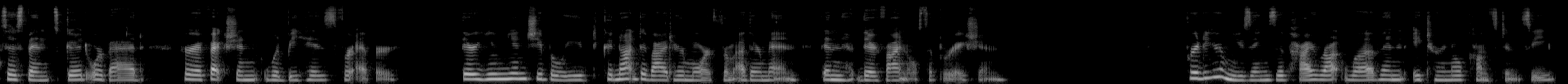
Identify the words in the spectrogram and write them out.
suspense, good or bad, her affection would be his for ever. Their union, she believed, could not divide her more from other men than their final separation. Prettier musings of high wrought love and eternal constancy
